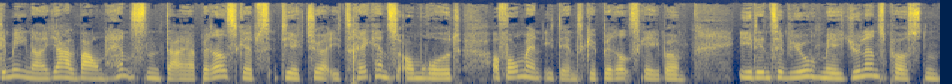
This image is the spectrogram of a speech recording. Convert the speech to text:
Det mener Jarl Vagn Hansen, der er beredskabsdirektør i Trekantsområdet og formand i Danske Beredskaber. I et interview med Jyllandsposten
